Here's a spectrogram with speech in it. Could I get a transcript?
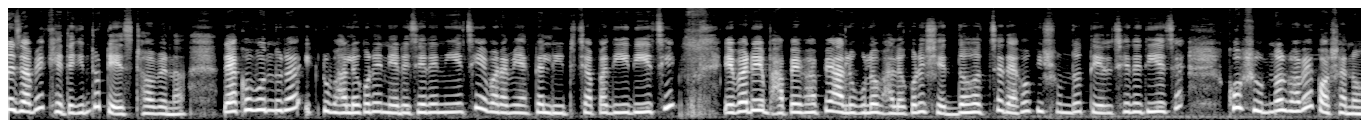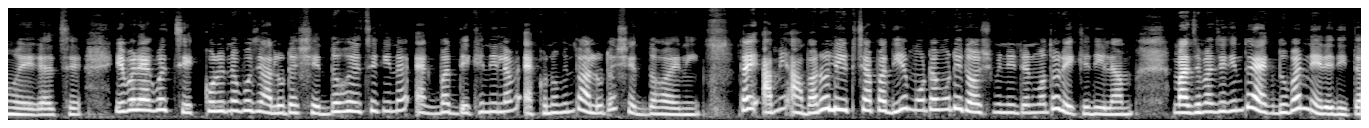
পুড়ে যাবে, খেতে কিন্তু টেস্ট হবে না। দেখো বন্ধুরা, একটু ভালো করে নেড়ে চেড়ে নিয়েছি, এবার আমি একটা লিড চাপা দিয়ে দিয়েছি। এবারে ভাপে ভাপে আলুগুলো ভালো করে সেদ্ধ হচ্ছে। দেখো কি সুন্দর তেল ছেড়ে দিয়েছে, খুব সুন্দরভাবে কষানো হয়ে গেছে। এবারে একবার চেক করে নেব যে আলুটা সেদ্ধ হয়েছে কি না একবার দেখে নিলাম এখনও কিন্তু আলুটা সেদ্ধ হয়নি। তাই আমি আবারও লিড চাপা দিয়ে মোটামুটি দশ মিনিটের মতো রেখে দিলাম। মাঝে মাঝে কিন্তু এক দুবার নেড়ে দিতে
